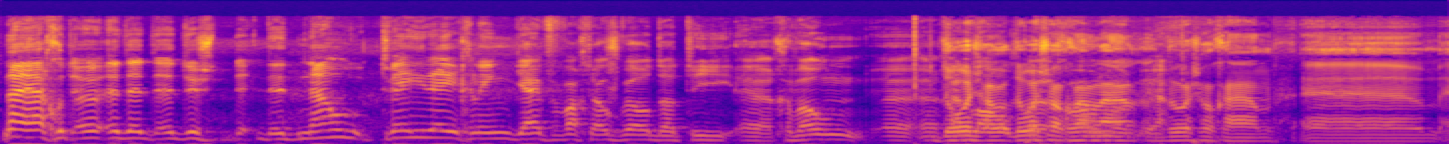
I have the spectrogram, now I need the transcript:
Nou ja, goed. eh, de, de- dus de, de nou twee regeling. Jij verwacht ook wel dat die gewoon Door zou, lopen, door zou gaan. gewoon. Door zou gaan. Ehm, eh,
